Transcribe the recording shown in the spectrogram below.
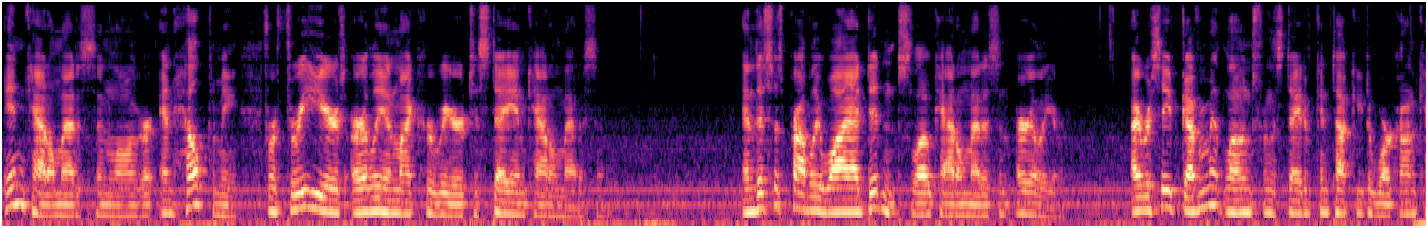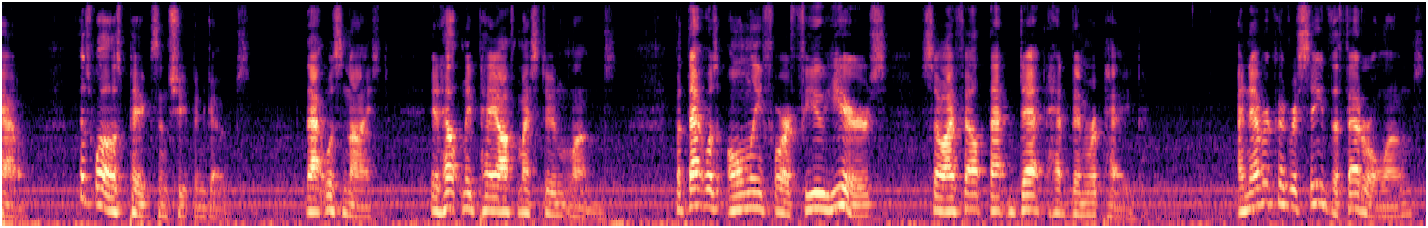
in cattle medicine longer and helped me for three years early in my career to stay in cattle medicine. And this is probably why I didn't slow cattle medicine earlier. I received government loans from the state of Kentucky to work on cattle, as well as pigs and sheep and goats. That was nice. It helped me pay off my student loans. But that was only for a few years, so I felt that debt had been repaid. I never could receive the federal loans.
